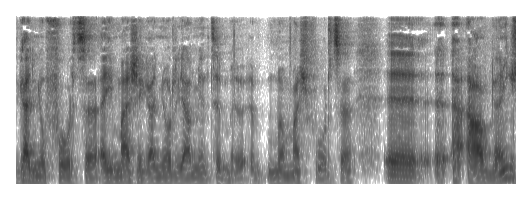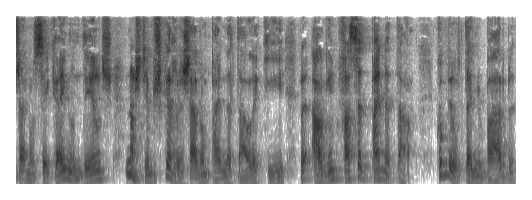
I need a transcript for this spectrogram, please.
ganhou força, a imagem ganhou realmente uma mais força, há alguém, já não sei quem, um deles, nós temos que arranjar um Pai Natal aqui, alguém que faça de Pai Natal. Como eu tenho barba,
